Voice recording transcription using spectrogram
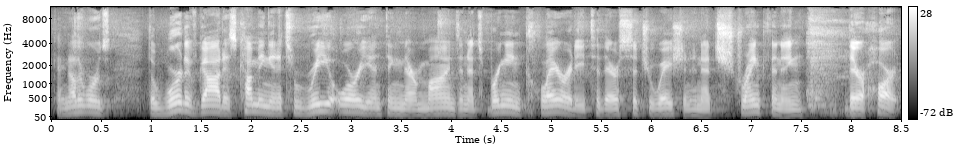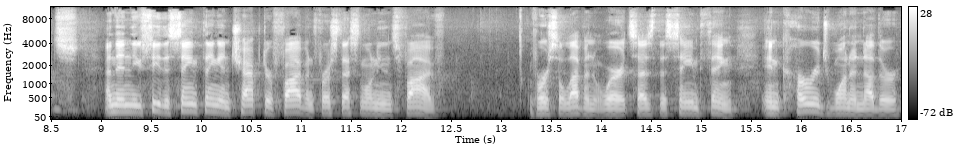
Okay, in other words, the word of God is coming and it's reorienting their minds and it's bringing clarity to their situation and it's strengthening their hearts. And then you see the same thing in chapter 5 in 1 Thessalonians 5 verse 11, where it says the same thing encourage one another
